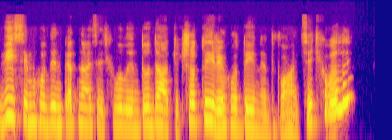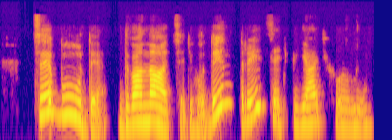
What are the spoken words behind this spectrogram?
8 годин 15 хвилин додати 4 години 20 хвилин. Це буде 12 годин 35 хвилин.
